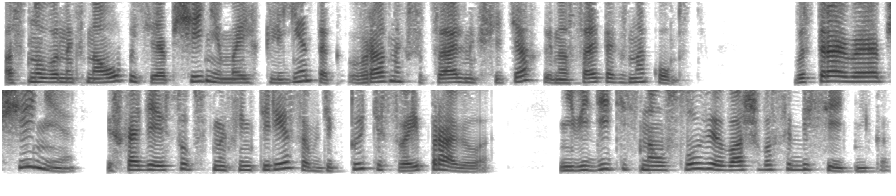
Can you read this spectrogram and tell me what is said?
основанных на опыте общения моих клиенток в разных социальных сетях и на сайтах знакомств. Выстраивая общение, исходя из собственных интересов, диктуйте свои правила. Не ведитесь на условия вашего собеседника,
